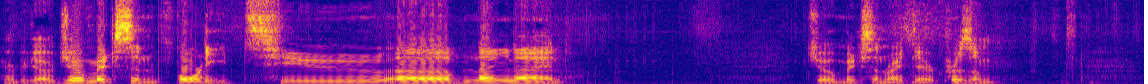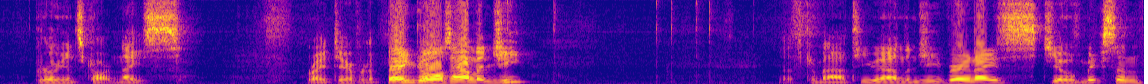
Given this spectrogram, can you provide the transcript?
Here we go. Joe Mixon, 42 of 99. Joe Mixon right there. Prism. Brilliance card. Nice. Right there for the Bengals. Alan G. That's coming out to you, Alan G. Very nice. Joe Mixon.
